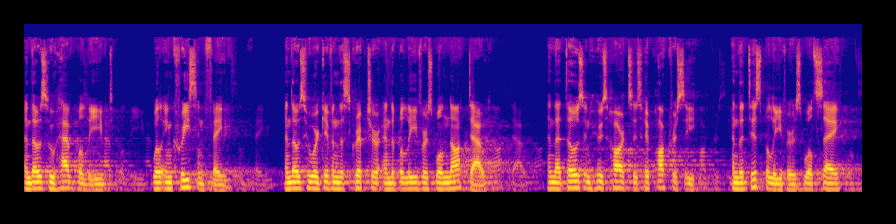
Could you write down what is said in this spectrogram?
and those who have believed will increase in faith, and those who were given the scripture and the believers will not doubt, and that those in whose hearts is hypocrisy and the disbelievers will say,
